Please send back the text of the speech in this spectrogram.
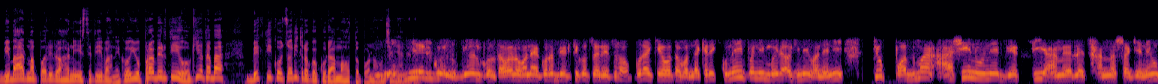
विवादमा परिरहने स्थिति भनेको यो प्रवृत्ति हो कि अथवा व्यक्तिको चरित्रको कुरा महत्त्वपूर्ण हुन्छ बिल्कुल बिल्कुल। तपाईँले भनेको कुरो व्यक्तिको चरित्र हो। पुरा के हो त भन्दाखेरि कुनै पनि मैले अघि नै भने नि त्यो पदमा आसीन हुने व्यक्ति हामीहरूले छान्न सकेनौँ।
